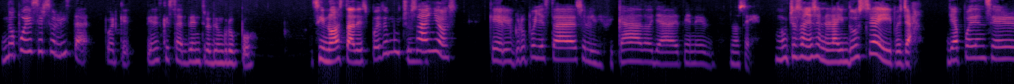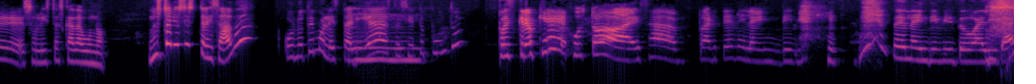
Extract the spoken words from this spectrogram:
no puedes ser solista porque tienes que estar dentro de un grupo, sino hasta después de muchos años, que el grupo ya está solidificado, ya tiene, no sé, muchos años en la industria y pues ya, ya pueden ser solistas cada uno. ¿No estarías estresada? ¿O no te molestaría hasta Mm. cierto punto? Pues creo que justo a esa parte de la, de la individualidad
